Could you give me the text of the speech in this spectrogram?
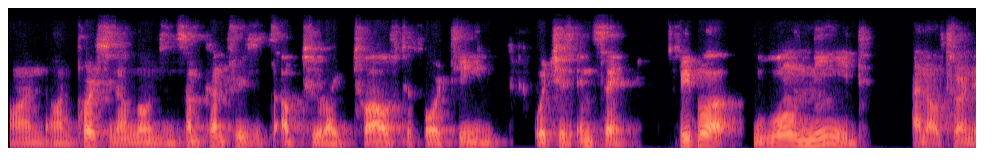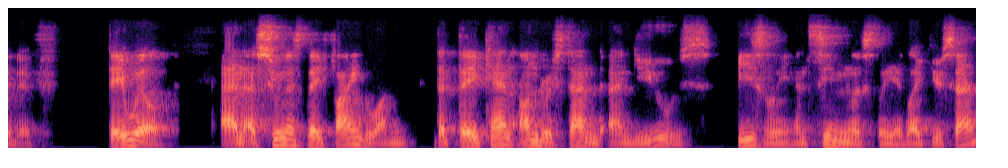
on, on personal loans. In some countries, it's up to like 12 to 14, which is insane. People will need an alternative. They will. And as soon as they find one that they can understand and use easily and seamlessly, like you said,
